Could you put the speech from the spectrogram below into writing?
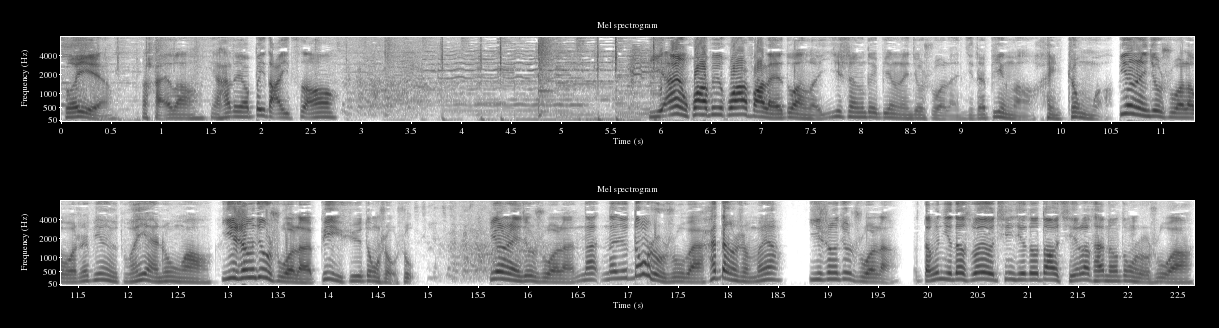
所以，那孩子，你还得要被打一次啊！彼岸花非花发来段子，医生对病人就说了：“你这病啊很重啊。”病人就说了：“我这病有多严重啊？”医生就说了：“必须动手术。”病人就说了：“那那就动手术呗，还等什么呀？”医生就说了：“等你的所有亲戚都到齐了才能动手术啊。”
